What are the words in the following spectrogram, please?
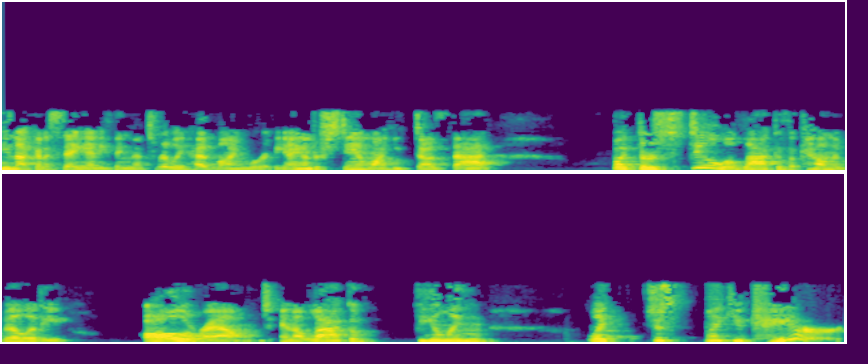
he's not going to say anything that's really headline worthy. I understand why he does that, but there's still a lack of accountability all around and a lack of feeling like just like you care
